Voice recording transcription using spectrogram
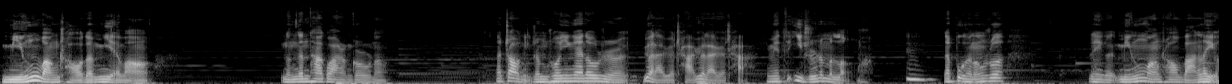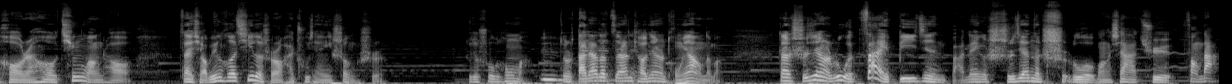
明王朝的灭亡能跟它挂上钩呢？那照你这么说，应该都是越来越差，越来越差，因为它一直那么冷嘛。嗯那不可能说，那个明王朝完了以后，然后清王朝在小冰河期的时候还出现一盛世，这就说不通嘛。嗯，就是大家的自然条件是同样的嘛。但实际上，如果再逼近，把那个时间的尺度往下去放大，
